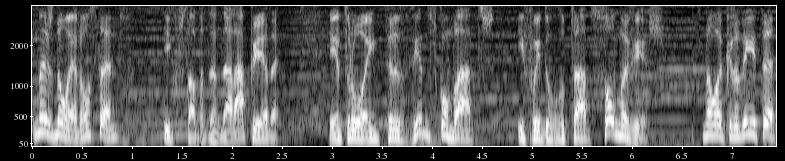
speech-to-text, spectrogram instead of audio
Mas não era um santo e gostava de andar à pera. Entrou em 300 combates e foi derrotado só uma vez. Se não acredita,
